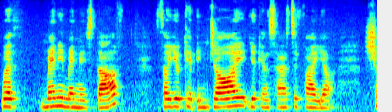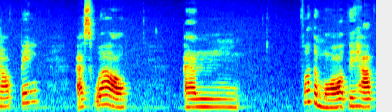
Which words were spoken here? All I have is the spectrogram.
with many many stuff so you can enjoy you can satisfy your shopping as well. And furthermore they have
